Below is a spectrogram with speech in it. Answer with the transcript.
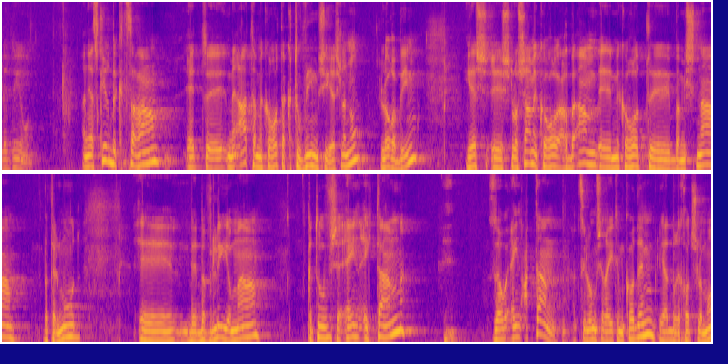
לדיון. אני אזכיר בקצרה את אה, מעט המקורות הכתובים שיש לנו, לא רבים. יש אה, שלושה מקורות, ארבעה אה, מקורות במשנה, בתלמוד, בבבלי יומא, כתוב שאין איתם, זהו אין עתן, הצילום שראיתם קודם, ליד בריכות שלמה,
